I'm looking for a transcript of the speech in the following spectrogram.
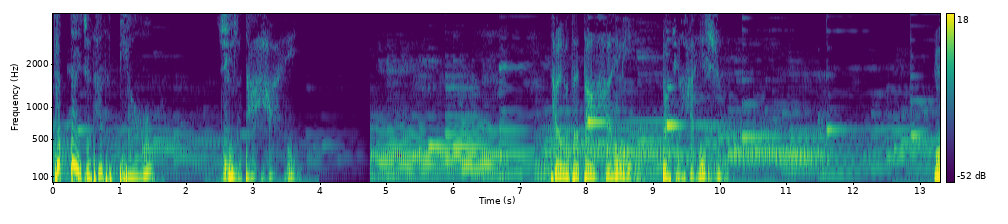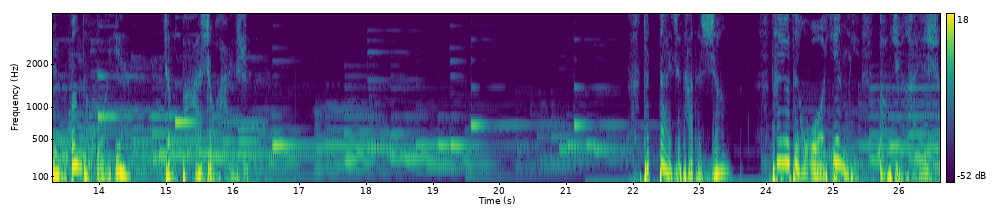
他带着他的瓢去了大海，他要在大海里倒去海水，远方的火焰他带着他的伤。他要在火焰里倒去海水，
